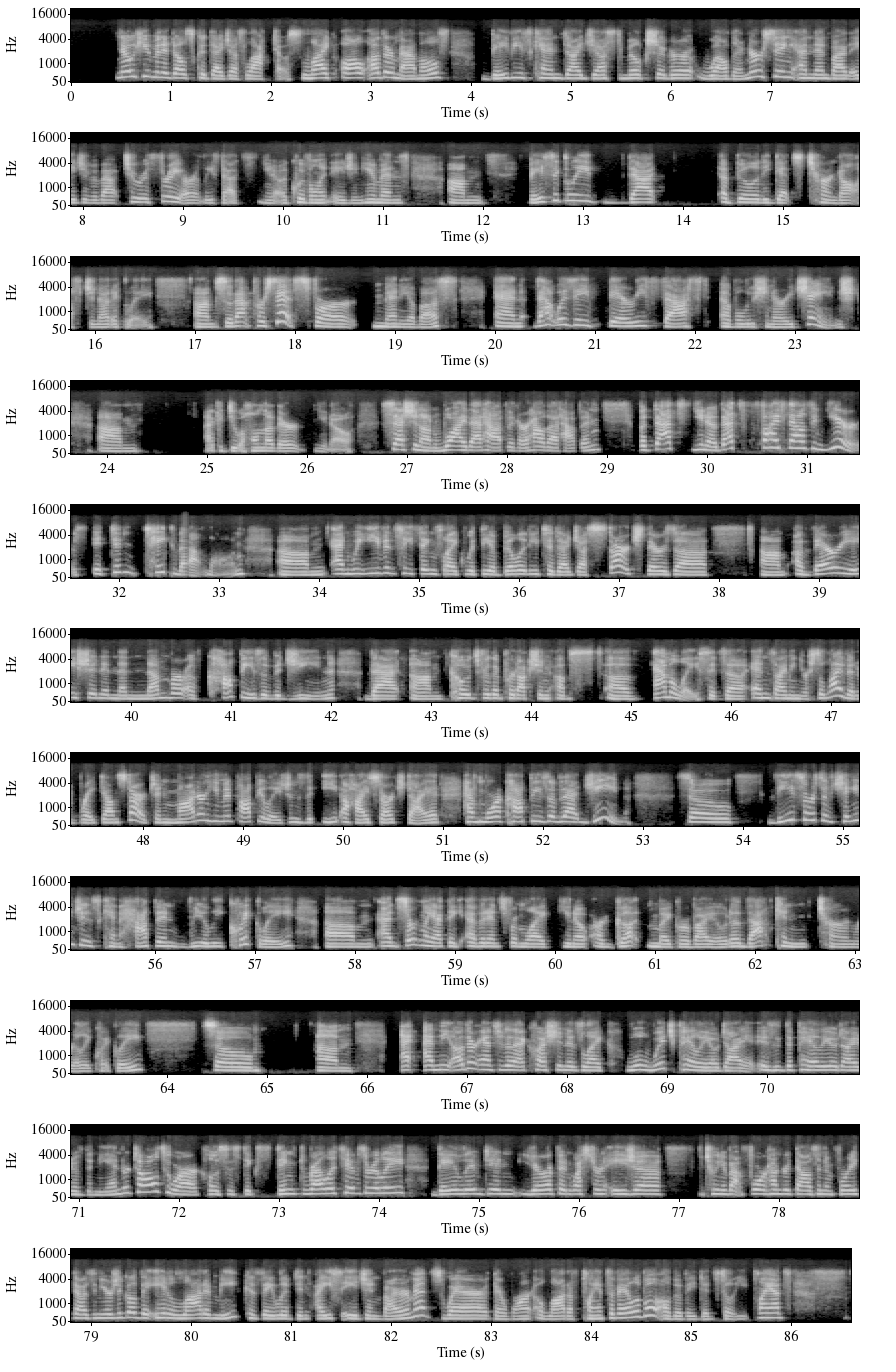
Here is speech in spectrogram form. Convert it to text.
no human adults could digest lactose. Like all other mammals, babies can digest milk sugar while they're nursing, and then by the age of about two or three, or at least that's you know equivalent age in humans, um, basically that ability gets turned off genetically. Um, so that persists for many of us, and that was a very fast evolutionary change. Um, I could do a whole nother, you know, session on why that happened or how that happened. But that's, you know, that's 5,000 years. It didn't take that long. Um, and we even see things like with the ability to digest starch, there's a, um, a variation in the number of copies of a gene that um, codes for the production of, of amylase. It's an enzyme in your saliva to break down starch. And modern human populations that eat a high starch diet have more copies of that gene. So these sorts of changes can happen really quickly. Um, and certainly, I think evidence from like, you know, our gut microbiota that can turn really quickly. So, um, and the other answer to that question is like, well, which paleo diet? Is it the paleo diet of the Neanderthals, who are our closest extinct relatives, really? They lived in Europe and Western Asia between about 400,000 and 40,000 years ago. They ate a lot of meat because they lived in ice age environments where there weren't a lot of plants available, although they did still eat plants.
